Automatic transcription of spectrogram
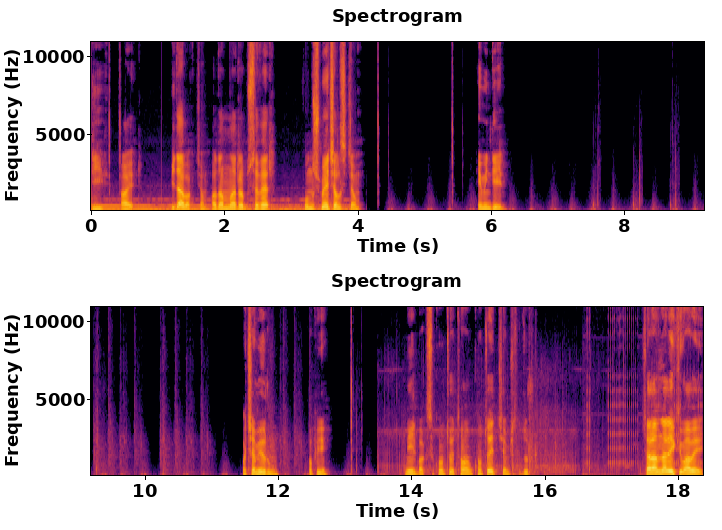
Değil. Hayır. Bir daha bakacağım. Adamlarla bu sefer konuşmaya çalışacağım. Emin değilim. Açamıyorum kapıyı. Mailbox'ı kontrol. Tamam kontrol edeceğim işte dur. Selamünaleyküm abi.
